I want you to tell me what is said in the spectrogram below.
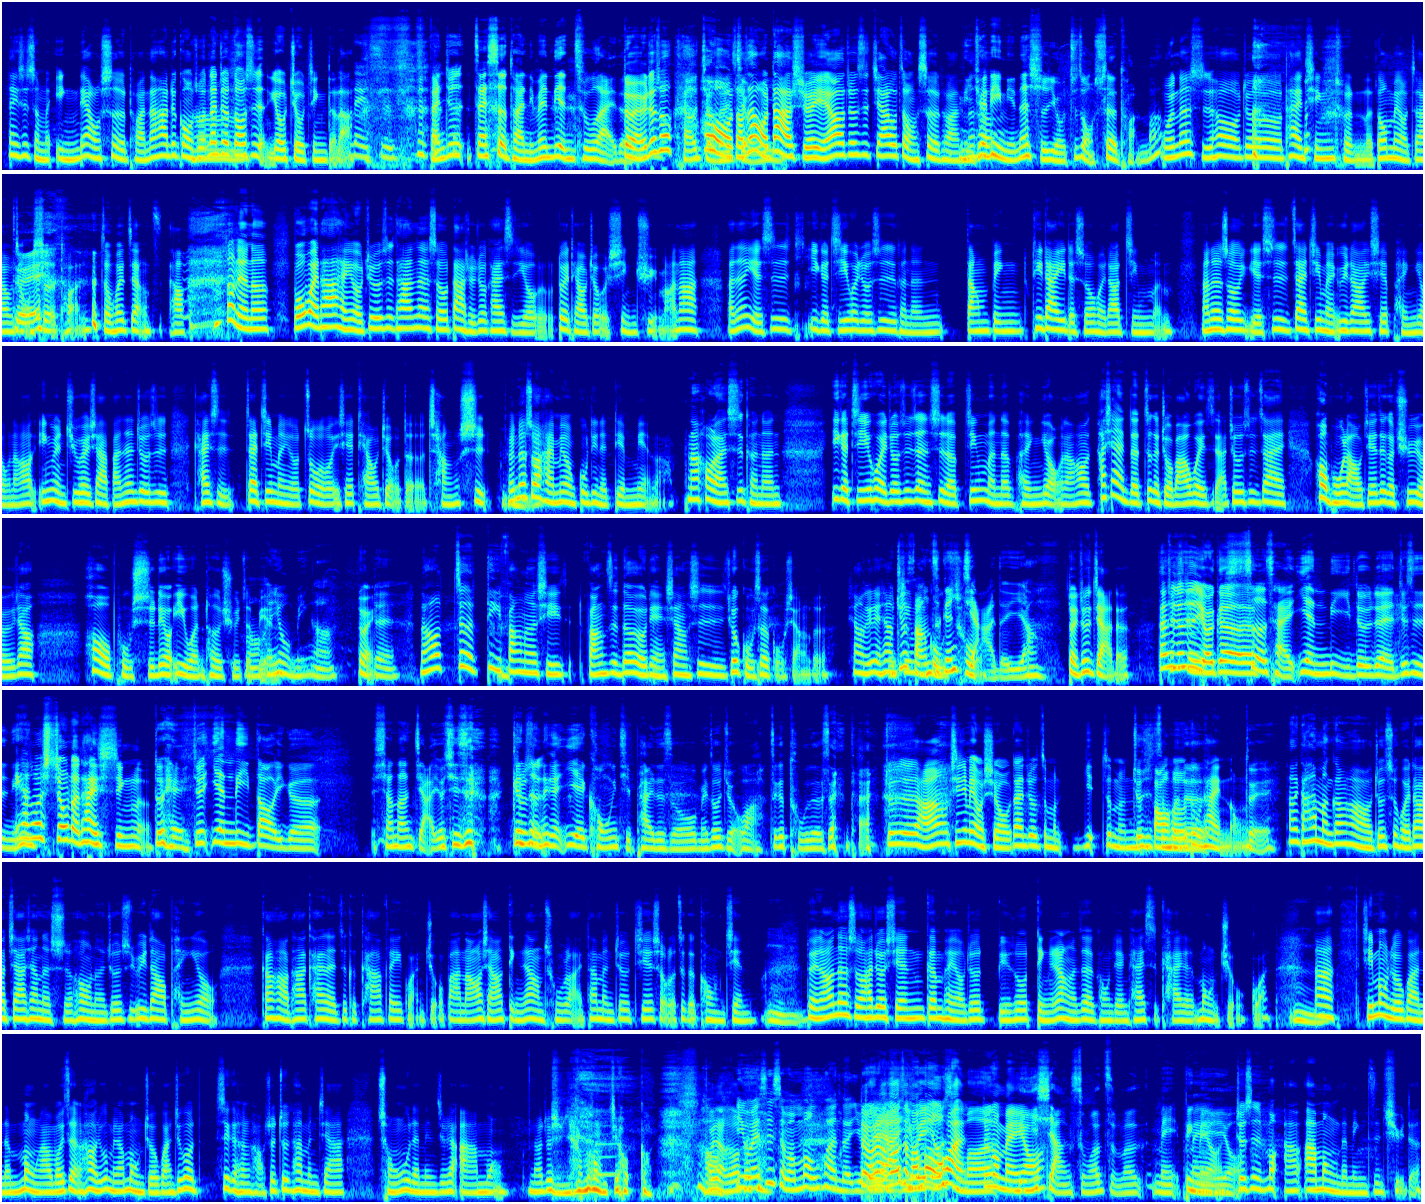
类似什么饮料社团，那他就跟我说，嗯那就都是有酒精的啦。类似，反正就是在社团里面练出来的。对，我就说调酒 哦，早知道我大学也要就是加入这种社团。你确定你那时有这种社团吗？我那时候就太清纯了，都没有加入这种社团，怎么会这样子？好，重点呢，博伟他很有趣，就是他那时候大学就开始有对调酒有兴趣嘛。那反正也是一个机会，就是可能当兵替代役的时候回到金门，然后那时候也是在金门遇到一些朋友，然后因缘聚会下，反正就是开始在金门有做一些调酒的尝试。可那时候还没有固定的店面啦。那后来是可能。一个机会就是认识了金门的朋友，然后他现在的这个酒吧位置啊，就是在后埔老街这个区有一个叫后埔十六艺文特区这边、哦很有名啊。对对，然后这个地方呢，其实房子都有点像是就古色古香的，像有点像我觉得金门房子跟假的一样，对，就是假的，但是就是有一个色彩艳丽，对不对？就是你应该看说修的太新了，对，就艳丽到一个相当假，尤其是跟着那个夜空一起拍的时候，我每次都觉得哇，这个图的实在太 就是好像其实没有修，但就这么这么就是饱和度太浓。对，那他们刚好就是回到家乡的时候呢，就是遇到朋友，刚好他开了这个咖啡馆酒吧，然后想要顶让出来，他们就接手了这个空间。嗯，对，然后那时候他就先跟朋友就比如说顶让了这个空间，开始开了梦酒馆。嗯那其实梦酒馆的梦啊，我一直很好奇为什么叫梦酒馆，结果是一个很好说，就是他们家宠物的名字就叫阿梦，然后就取叫梦酒馆。我想说，以为是什么梦幻的 对我想说什么梦幻结果没有你想什么怎么没并没有，就是梦阿阿梦的名字取的。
